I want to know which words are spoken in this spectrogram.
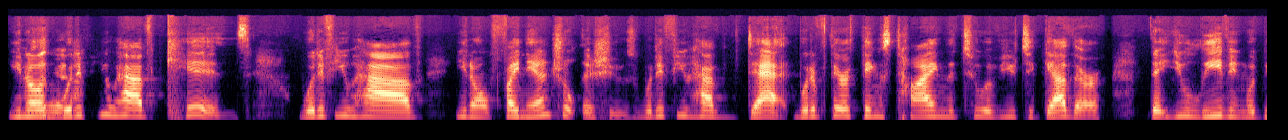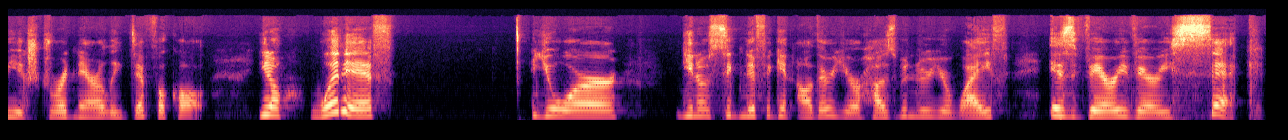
You know, like what if you have kids? What if you have, you know, financial issues? What if you have debt? What if there are things tying the two of you together that you leaving would be extraordinarily difficult? You know, what if your, you know, significant other, your husband or your wife is very, very sick?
